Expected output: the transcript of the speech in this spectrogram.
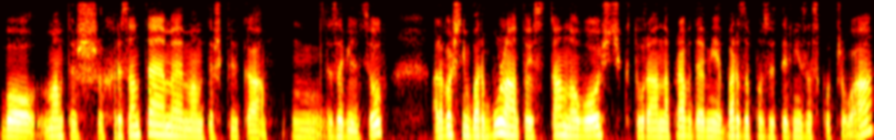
Bo mam też chryzantemę, mam też kilka mm, zawilców, ale właśnie barbula to jest ta nowość, która naprawdę mnie bardzo pozytywnie zaskoczyła.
